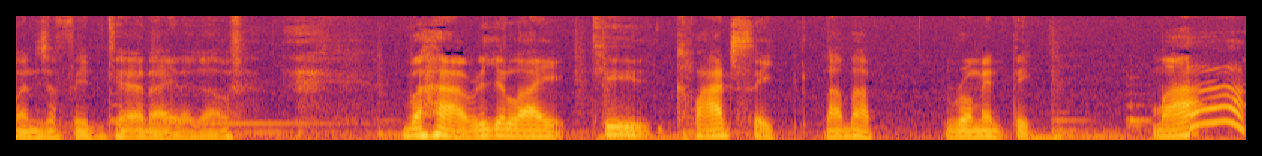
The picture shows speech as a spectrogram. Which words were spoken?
มันจะฟินแค่ไหนนะครับ มหาวิทยาลัยที่คลาสสิกและแบบโรแมนติกมาก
